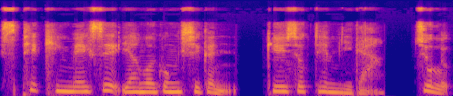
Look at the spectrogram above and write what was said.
스피킹 맥스 영어 공식은 계속됩니다. 쭉.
